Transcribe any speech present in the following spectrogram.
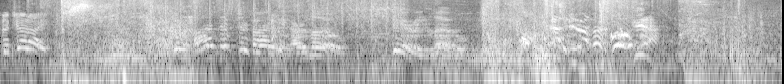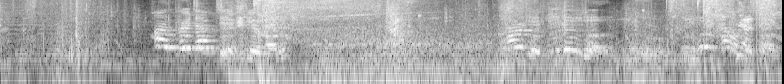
The Jedi! Your odds of surviving are low. Very low. Unproductive, human. Target evading. Incompetent.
